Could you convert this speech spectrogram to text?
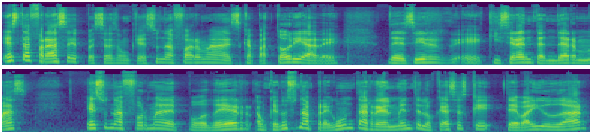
Esta frase, pues aunque es una forma escapatoria de, decir eh, quisiera entender más, es una forma de poder, aunque no es una pregunta, realmente lo que hace es que te va a ayudar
